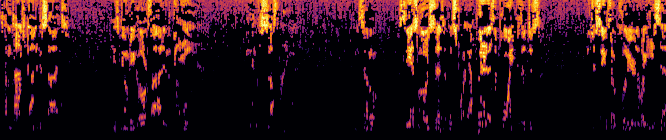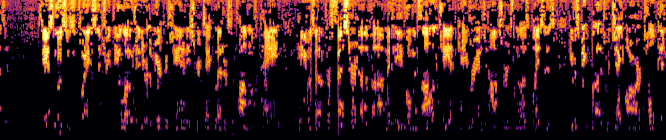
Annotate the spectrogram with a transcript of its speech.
sometimes God decides He's going to be glorified in the pain and in the suffering. And so C.S. Lewis says it this way. I put it as a point because it just it just seems so clear the way he says it. C.S. Lewis was a 20th century theologian. He wrote Mere Christianity, Screwtape Letters, The Problem of Pain. He was a professor of uh, medieval mythology at Cambridge Oxford and some of those places. He was big buds with J.R.R. Tolkien.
